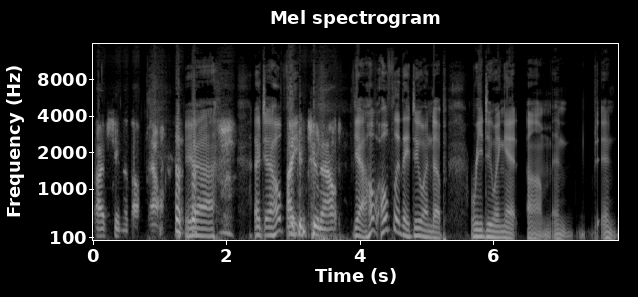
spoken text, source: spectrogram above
I've seen enough now. Yeah. Uh, hopefully, I can tune out." Yeah, ho- hopefully they do end up redoing it um, and and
